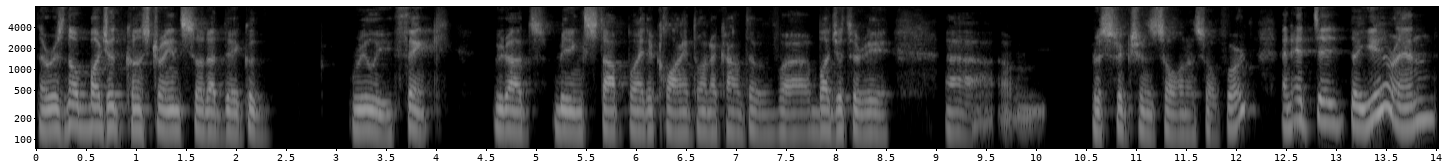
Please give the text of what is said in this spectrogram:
There was no budget constraints so that they could really think without being stopped by the client on account of uh, budgetary uh, restrictions, so on and so forth. And at the, the year end,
